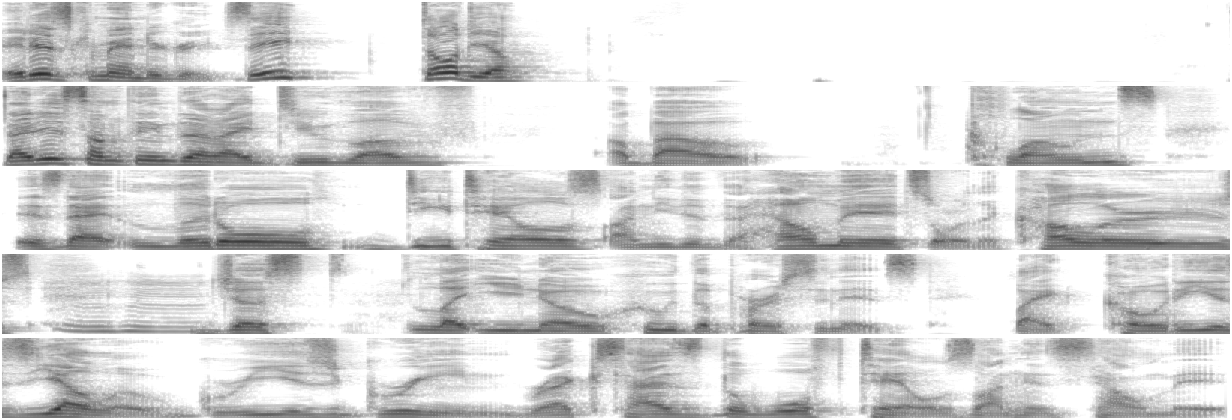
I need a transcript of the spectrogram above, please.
it is Commander Gree. See? Told you. That is something that I do love about clones is that little details on either the helmets or the colors hmm just let you know who the person is. Like Cody is yellow, Gree is green, Rex has the wolf tails on his helmet.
